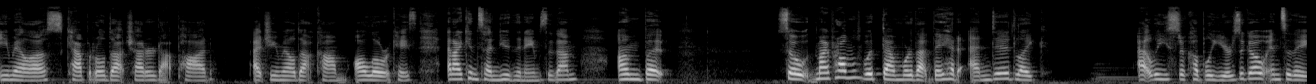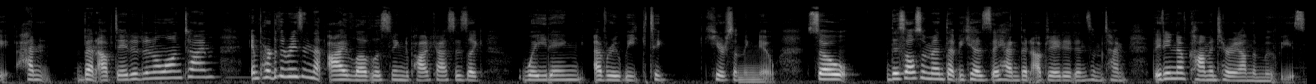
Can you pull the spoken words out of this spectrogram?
email us capital.chatter.pod at gmail.com, all lowercase, and I can send you the names of them. Um, but so my problems with them were that they had ended like at least a couple years ago, and so they hadn't been updated in a long time. And part of the reason that I love listening to podcasts is like waiting every week to hear something new. So this also meant that because they hadn't been updated in some time, they didn't have commentary on the movies.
